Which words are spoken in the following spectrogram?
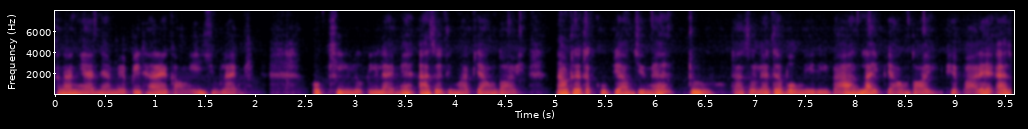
ခဏနေရာနာမည်ပေးထားတဲ့ကောင်လေးယူလိုက်မယ် okay လို့ပေးလိုက်မယ်အဲဆိုဒီမှာပြောင်းသွားပြီနောက်ထပ်တစ်ခုပြောင်းကြည့်မယ်2ဒါဆိုလဲဓာတ်ပုံလေးတွေပါလိုက်ပြောင်းသွားပြီဖြစ်ပါတယ်အဲ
